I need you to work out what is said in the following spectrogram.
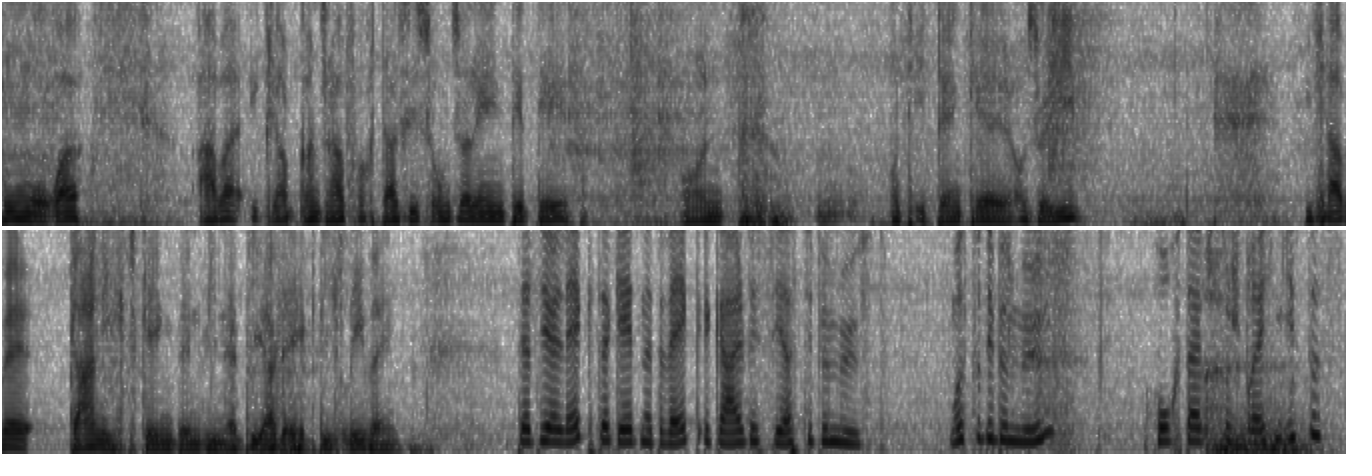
Humor. Aber ich glaube ganz einfach, das ist unsere Identität. Und, und ich denke, also ich, ich habe gar nichts gegen den Wiener Dialekt, ich liebe ihn. Der Dialekt, der geht nicht weg, egal wie sehr es dich bemühst. Musst du dich bemühen, Hochdeutsch zu sprechen? Ist das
